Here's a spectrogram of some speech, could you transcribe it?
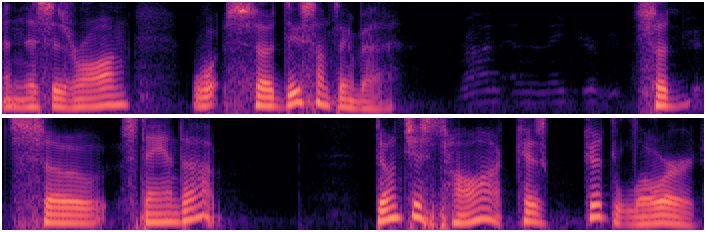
and this is wrong, so do something about it. So so stand up. Don't just talk cuz good lord.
